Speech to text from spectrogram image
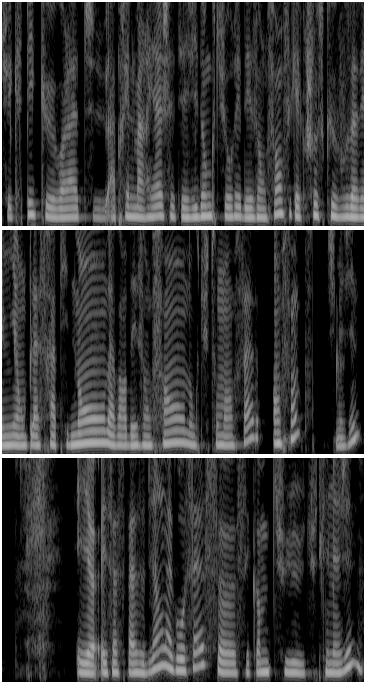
tu expliques que voilà, tu, après le mariage, c'était évident que tu aurais des enfants. C'est quelque chose que vous avez mis en place rapidement, d'avoir des enfants. Donc tu tombes enceinte, j'imagine. Et, ça se passe bien la grossesse C'est comme tu, tu te l'imagines?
